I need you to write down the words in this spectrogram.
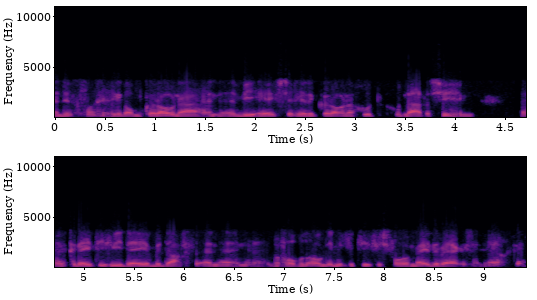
in dit geval ging het om corona en, en, wie heeft zich in de corona goed, goed laten zien, creatieve ideeën bedacht en, en bijvoorbeeld ook innovatief is voor medewerkers en dergelijke.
